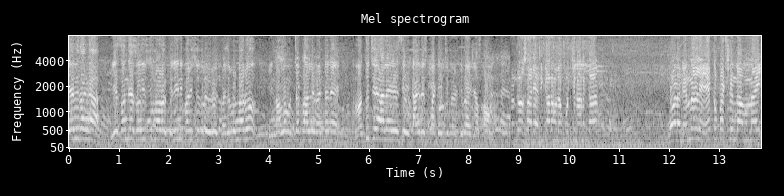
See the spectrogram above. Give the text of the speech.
ఏ విధంగా ఏ సందేశం ఇస్తున్నాడో తెలియని పరిస్థితుల్లో ఈరోజు ప్రజలు ఉన్నారు. ఈ నల్ల చట్టాలని వెంటనే రద్దు చేయాలనేసి కాంగ్రెస్ పార్టీ నుంచి మేము డిమాండ్ చేస్తాము రెండోసారి అధికారంలోకి వచ్చినాక వాళ్ళ నిర్ణయాలు ఏకపక్షంగా ఉన్నాయి.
